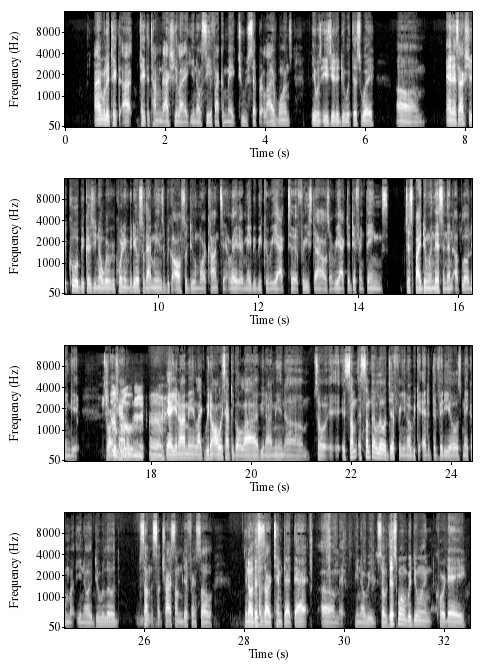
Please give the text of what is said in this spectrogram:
i didn't really take the uh, take the time to actually like you know see if i could make two separate live ones. It was easier to do it this way um and it's actually cool because you know we're recording video so that means we could also do more content later. Maybe we could react to freestyles or react to different things just by doing this and then uploading it to our uploading channel it, yeah you know what i mean like we don't always have to go live you know what i mean um so it, it's some it's something a little different you know we could edit the videos make them you know do a little something so, try something different so you know this is our attempt at that um you know we so this one we're doing Cordae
